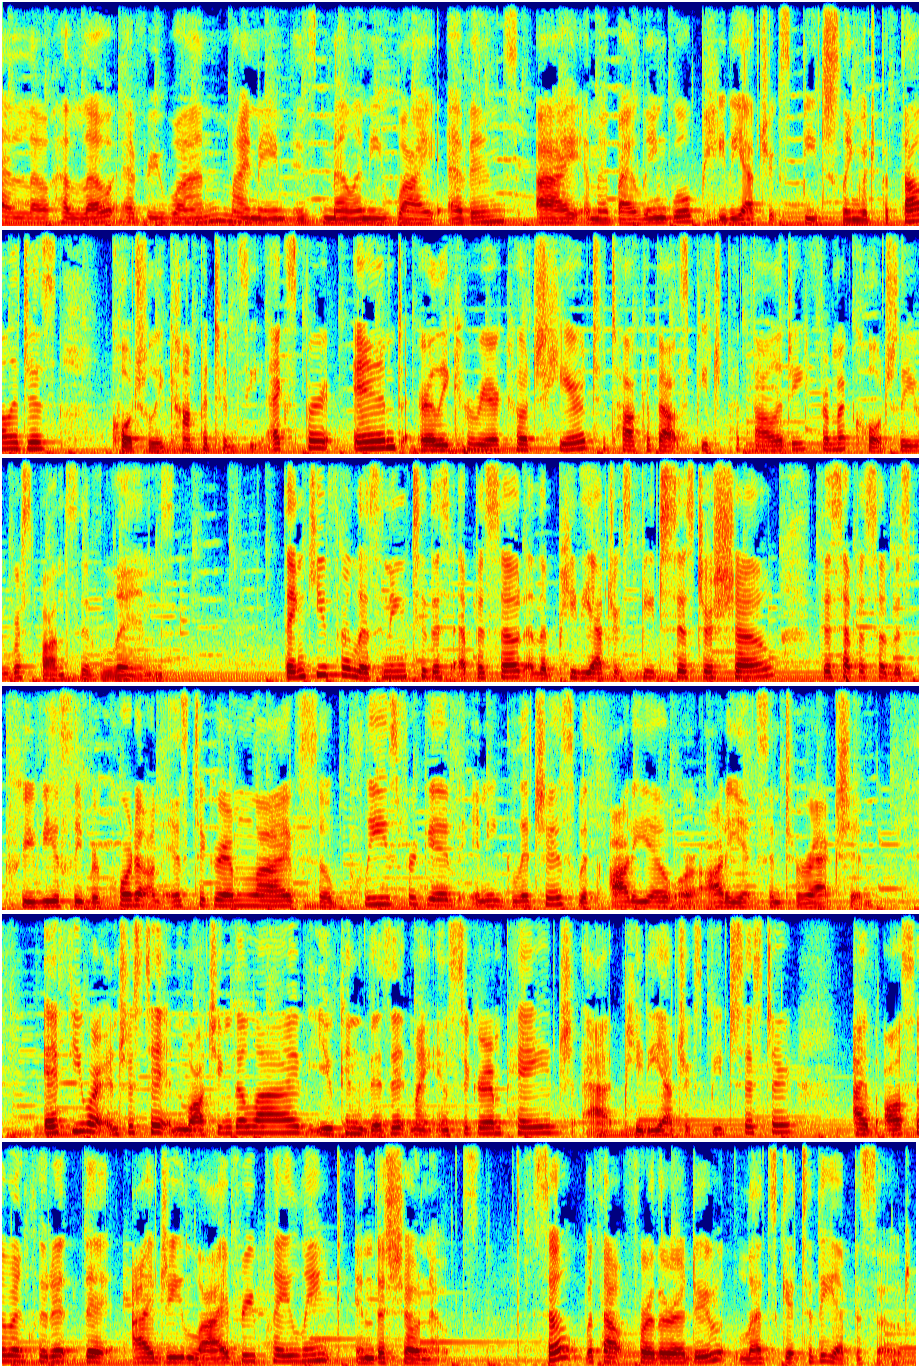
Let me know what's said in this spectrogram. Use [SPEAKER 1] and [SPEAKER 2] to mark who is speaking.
[SPEAKER 1] Hello, hello, everyone. My name is Melanie Y. Evans. I am a bilingual pediatric speech language pathologist, culturally competency expert, and early career coach here to talk about speech pathology from a culturally responsive lens. Thank you for listening to this episode of the Pediatric Speech Sister Show. This episode was previously recorded on Instagram Live, so please forgive any glitches with audio or audience interaction. If you are interested in watching the live, you can visit my Instagram page at Pediatric Speech Sister. I've also included the IG Live replay link in the show notes. So, without further ado, let's get to the episode.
